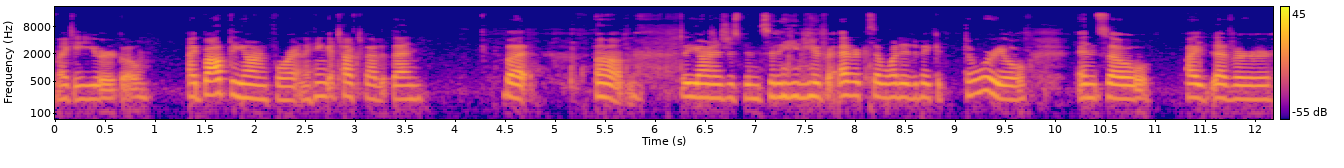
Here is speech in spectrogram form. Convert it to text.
like a year ago. I bought the yarn for it, and I think I talked about it then. But um, the yarn has just been sitting in here forever because I wanted to make a tutorial, and so I never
